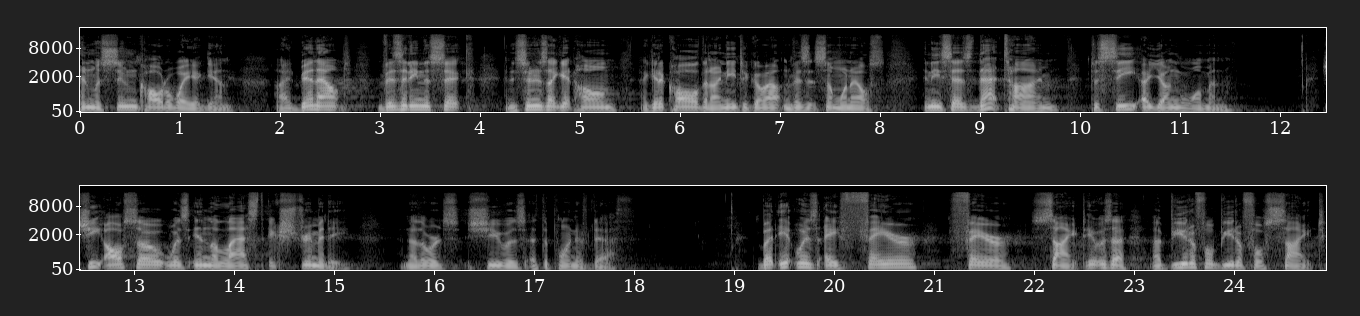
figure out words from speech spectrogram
and was soon called away again. I had been out visiting the sick, and as soon as I get home, I get a call that I need to go out and visit someone else. And he says, That time to see a young woman. She also was in the last extremity. In other words, she was at the point of death. But it was a fair, fair sight. It was a, a beautiful, beautiful sight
